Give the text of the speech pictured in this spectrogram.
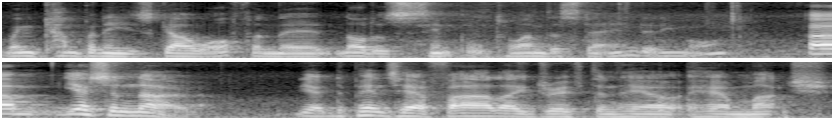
when companies go off and they're not as simple to understand anymore? Um, yes and no. Yeah, it depends how far they drift and how how much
